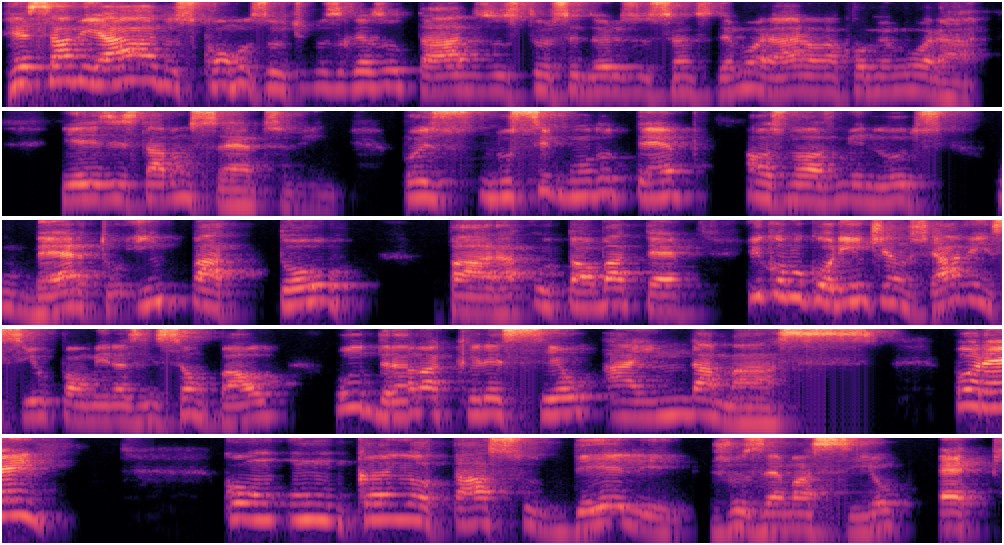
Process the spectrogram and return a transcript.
Ressabiados com os últimos resultados, os torcedores do Santos demoraram a comemorar. E eles estavam certos, Vini. Pois no segundo tempo, aos nove minutos, o Berto empatou para o Taubaté. E como o Corinthians já vencia o Palmeiras em São Paulo, o drama cresceu ainda mais. Porém, com um canhotaço dele, José Macio, Pepe,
